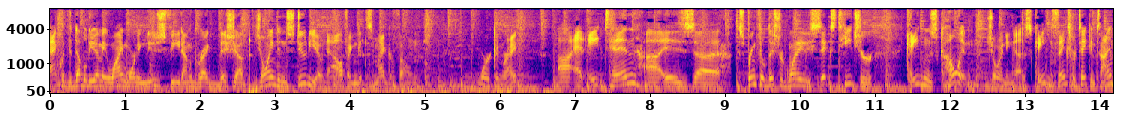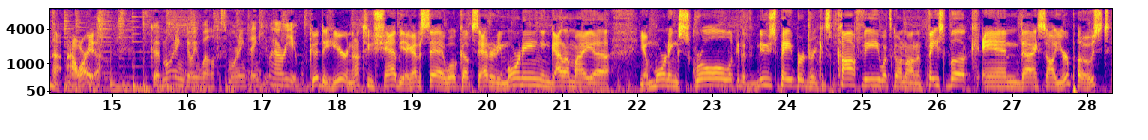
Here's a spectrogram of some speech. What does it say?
Back with the WMAY morning news feed. I'm Greg Bishop, joined in studio now, if I can get this microphone working right. Uh, at 810 uh, is uh, Springfield District 186 teacher Cadence Cohen joining us. Cadence, thanks for taking time. How, how are you? Good morning. Doing well this morning. Thank you. How are you? Good to hear. Not too shabby. I got to say, I woke up Saturday morning and got on my uh, you know morning scroll, looking at the newspaper, drinking some coffee, what's going on on Facebook, and I saw your post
